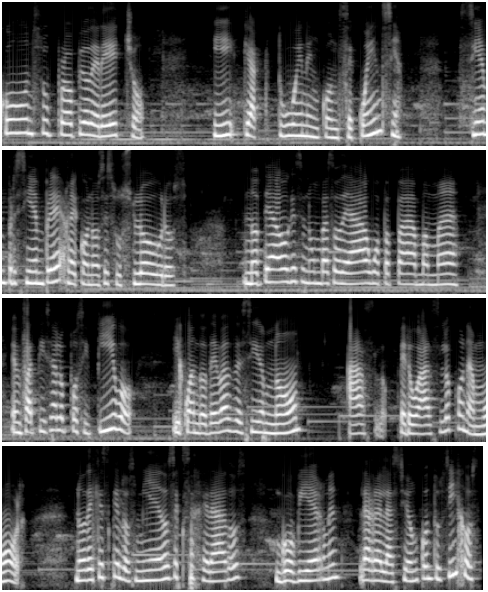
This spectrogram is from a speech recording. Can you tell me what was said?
con su propio derecho y que actúen en consecuencia. Siempre, siempre reconoce sus logros. No te ahogues en un vaso de agua, papá, mamá. Enfatiza lo positivo y cuando debas decir no, hazlo, pero hazlo con amor. No dejes que los miedos exagerados gobiernen la relación con tus hijos.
